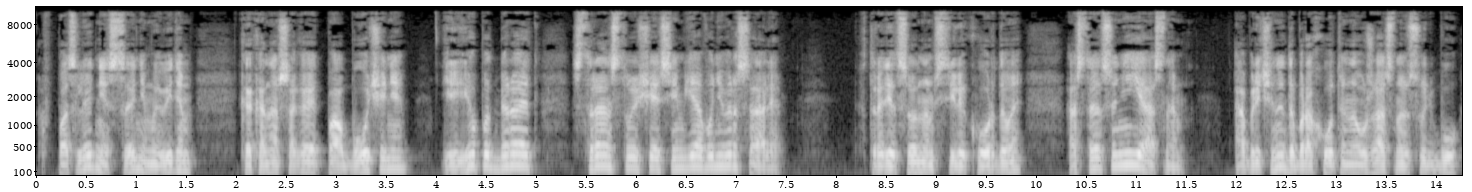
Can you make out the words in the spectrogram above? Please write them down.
В последней сцене мы видим, как она шагает по обочине, ее подбирает странствующая семья в универсале. В традиционном стиле Кордовы остается неясным, обречены доброходы на ужасную судьбу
